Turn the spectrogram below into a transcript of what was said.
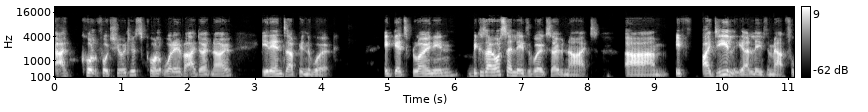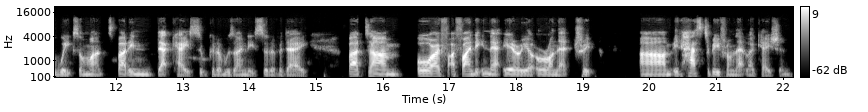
I call it fortuitous, call it whatever. I don't know. It ends up in the work. it gets blown in because I also leave the works overnight. Um, if ideally I leave them out for weeks or months, but in that case it could it was only sort of a day. But um, or I, I find it in that area or on that trip. Um, it has to be from that location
